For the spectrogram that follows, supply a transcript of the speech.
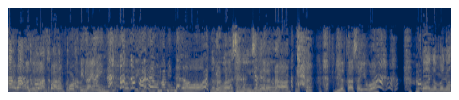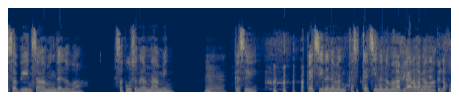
Parang ano lang, Nabawasan parang na tapos 49. 49. Ano kaming dalawa? Oo. Nabawasan ng isang Di alata. Di alata sa iyo, ah. Kung ano man ang sabihin sa aming dalawa, sa puso na lang namin. Hmm. Kasi, kahit sino naman, kasi kahit sino naman Sabi nga ng tao kapatid na ko, naku,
